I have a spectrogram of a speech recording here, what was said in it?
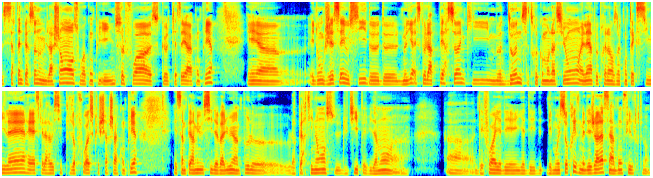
certaines personnes ont eu de la chance ou accompli une seule fois ce que tu essaies à accomplir. Et, euh, donc j'essaie aussi de, me dire, est-ce que la personne qui me donne cette recommandation, elle est à peu près dans un contexte similaire et est-ce qu'elle a réussi plusieurs fois ce que je cherche à accomplir? Et ça me permet aussi d'évaluer un peu la pertinence du type, évidemment. Euh, euh, des fois, il y a, des, il y a des, des mauvaises surprises, mais déjà là, c'est un bon filtre, tu vois.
